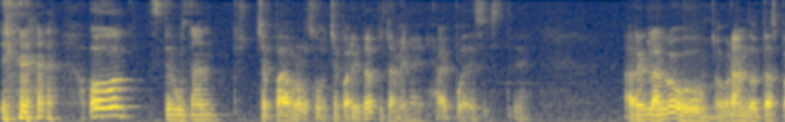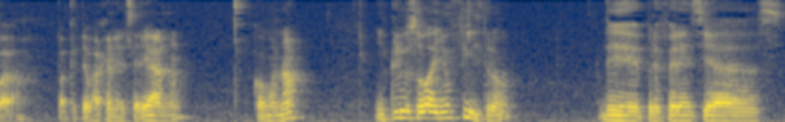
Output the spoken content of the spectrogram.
o si te gustan chaparros o chaparritas, pues también ahí, puedes este, arreglarlo o, o grandotas para que te bajen el cereal, ¿no? ¿Cómo no? Incluso hay un filtro de preferencias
